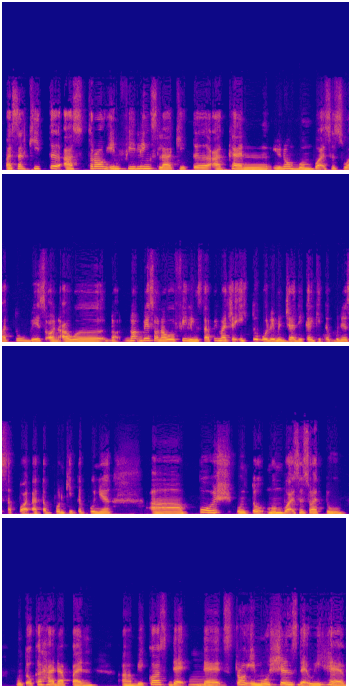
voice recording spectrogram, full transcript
Pasal kita are strong in feelings lah kita akan you know membuat sesuatu based on our not not based on our feelings tapi macam itu boleh menjadikan kita punya support ataupun kita punya uh, push untuk membuat sesuatu untuk kehadapan uh, because that hmm. that strong emotions that we have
